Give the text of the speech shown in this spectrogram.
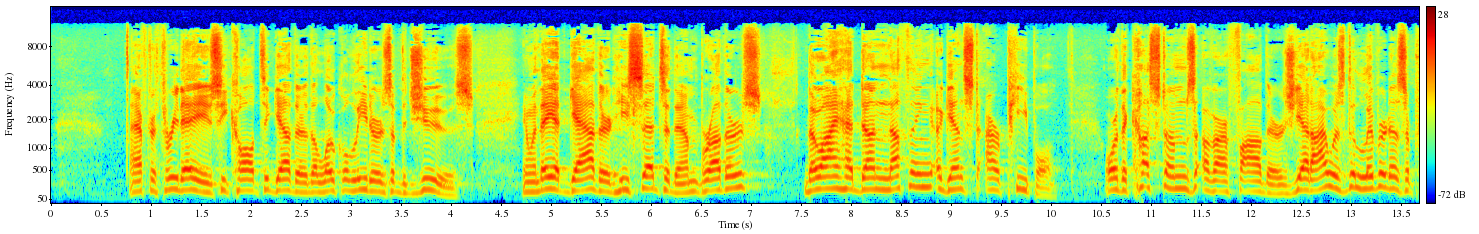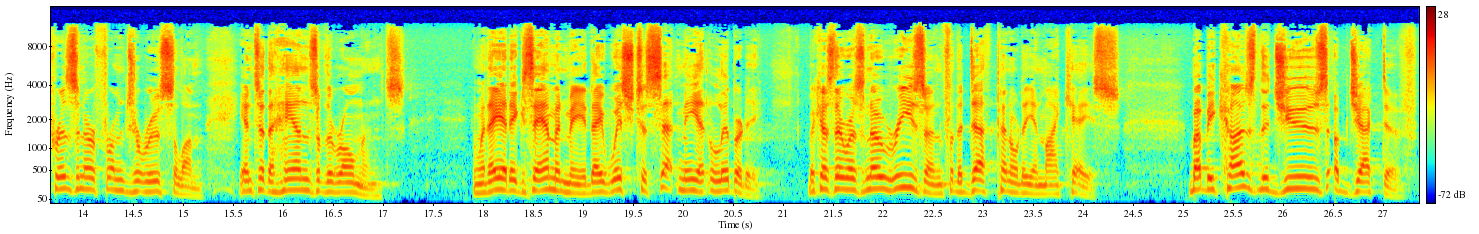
After three days, he called together the local leaders of the Jews. And when they had gathered, he said to them, Brothers, though I had done nothing against our people, or the customs of our fathers, yet I was delivered as a prisoner from Jerusalem into the hands of the Romans. And when they had examined me, they wished to set me at liberty, because there was no reason for the death penalty in my case. But because the Jews objective,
